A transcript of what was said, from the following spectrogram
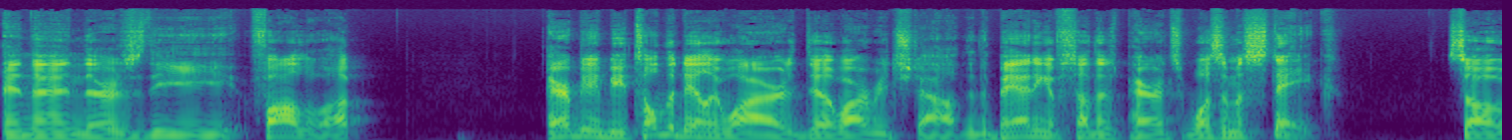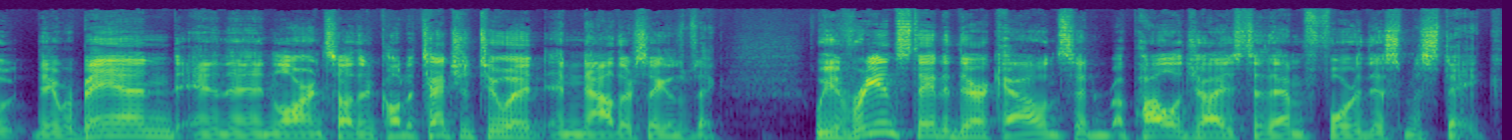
and then there's the follow up. Airbnb told the Daily Wire, the Daily Wire reached out, that the banning of Southern's parents was a mistake. So they were banned, and then Lauren Southern called attention to it, and now they're saying it was a mistake. We have reinstated their accounts and apologized to them for this mistake.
